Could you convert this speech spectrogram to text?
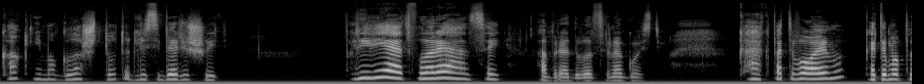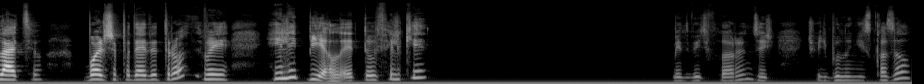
никак не могла что-то для себя решить. «Привет, Флоренций!» — обрадовался на гостю. «Как, по-твоему, к этому платью больше подойдут розовые или белые туфельки?» Медведь Флоренцич чуть было не сказал,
